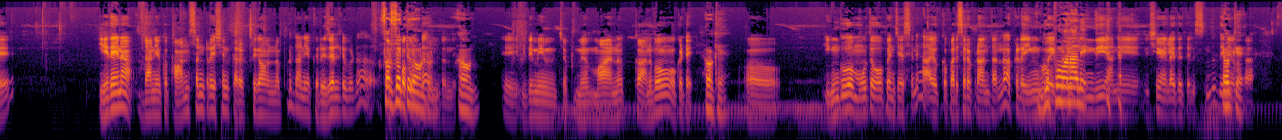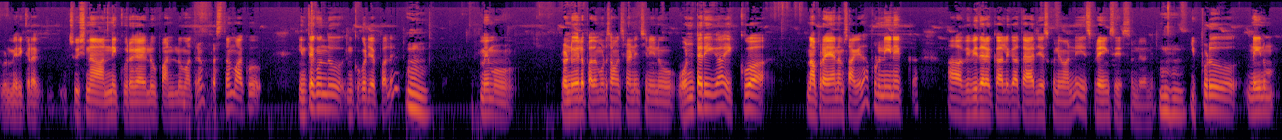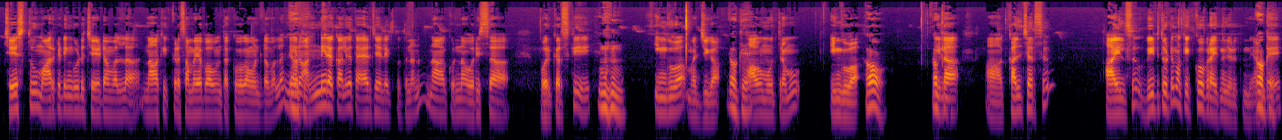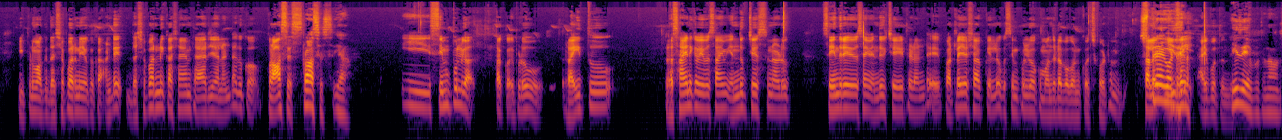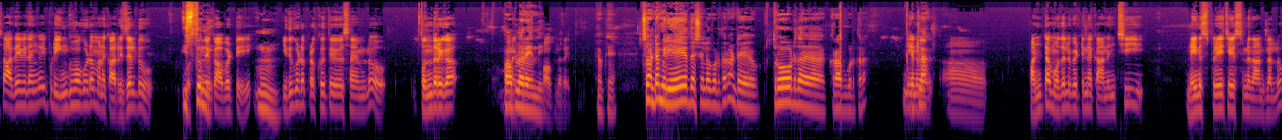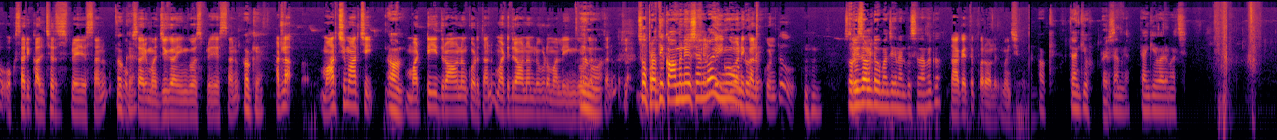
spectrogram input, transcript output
ఏదైనా దాని యొక్క కాన్సన్ట్రేషన్ కరెక్ట్గా ఉన్నప్పుడు దాని యొక్క రిజల్ట్ కూడా పర్ఫెక్ట్గా తప్పకుండా ఉంటుంది అవును ఇది మేము చెప్ మా యొక్క అనుభవం ఒకటే ఓకే ఇంగువ మూత ఓపెన్ చేస్తేనే ఆ యొక్క పరిసర ప్రాంతాల్లో అక్కడ ఇంగువ ఎక్కడ. ఉంది అనే విషయం ఎలా అయితే తెలుస్తుందో దీని. యొక్క ఇప్పుడు మీరు ఇక్కడ చూసిన అన్ని కూరగాయలు పండ్లు మాత్రం ప్రస్తుతం మాకు ఇంతకుముందు ఇంకొకటి చెప్పాలి మేము రెండు వేల పదమూడు సంవత్సరం నుంచి నేను ఒంటరిగా ఎక్కువ నా ప్రయాణం సాగేది అప్పుడు నేనే వివిధ రకాలుగా తయారు చేసుకునేవాడిని స్ప్రేయింగ్స్ చేస్తుండేవాడిని. ఇప్పుడు నేను చేస్తూ మార్కెటింగ్ కూడా చేయడం వల్ల నాకు ఇక్కడ సమయభావం తక్కువగా ఉండటం వల్ల నేను అన్ని రకాలుగా తయారు చేయలేకపోతున్నాను. నాకున్న ఒరిస్సా వర్కర్స్కి ఉహు, ఇంగువ మజ్జిగ ఆవు మూత్రము ఇంగువ. ఇలా కల్చర్స్ ఆయిల్స్ వీటితోటి మాకు ఎక్కువ ప్రయత్నం జరుగుతుంది. అంటే ఇప్పుడు మాకు దశపర్ణి యొక్క క- అంటే దశపర్ణి కషాయం తయారు చేయాలంటే అది ఒక ప్రాసెస్ ప్రాసెస్ యా ఈ సింపుల్గా తక్కువ. ఇప్పుడు రైతు రసాయనిక వ్యవసాయం ఎందుకు చేస్తున్నాడు? సేంద్రియ వ్యవసాయం ఎందుకు చేయట్లేడు అంటే ఫర్టిలైజర్ షాప్కి వెళ్ళి ఒక సింపుల్గా ఒక మందు డబ్బా కొనుక్కొచ్చుకోవటం చాలా ఈజీ అయిపోతుంది. ఈజీ అయిపోతుంది సో అదే విధంగా ఇప్పుడు ఇంగువ కూడా మనకు ఆ రిజల్ట్ ఇస్తుంది. కాబట్టి ఇది కూడా ప్రకృతి వ్యవసాయంలో తొందరగా పాపులర్ అయింది. పాపులర్ అవుతుంది. ఓకే. సో అంటే మీరు ఏ దశలో కొడతారు? అంటే త్రూఅవుట్ ద క్రాప్ కొడతారా? నేను పంట మొదలు పెట్టిన కానుంచి నేను స్ప్రే చేస్తున్న దాంట్లలో ఒకసారి కల్చర్స్ స్ప్రే చేస్తాను ఒకసారి మజ్జిగ ఇంగువ స్ప్రే చేస్తాను. అట్లా మార్చి మార్చి మట్టి ద్రావణం కొడతాను మట్టి ద్రావణంలో కూడా మళ్ళీ ఇంగువ కలుపుతాను. సో ప్రతి కాంబినేషన్లో ఉంటుంది. కలుపుకుంటూ సో రిజల్ట్ మంచిగా అనిపిస్తుందా మీకు? నాకైతే పర్వాలేదు మంచిగా. Okay. Thank you. Prashanth garu. Thank you very much.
